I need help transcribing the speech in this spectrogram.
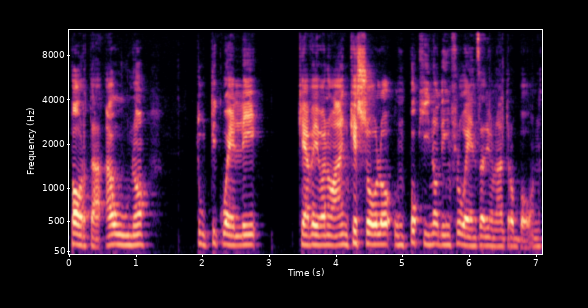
porta a 1 tutti quelli che avevano anche solo un pochino di influenza di un altro bone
